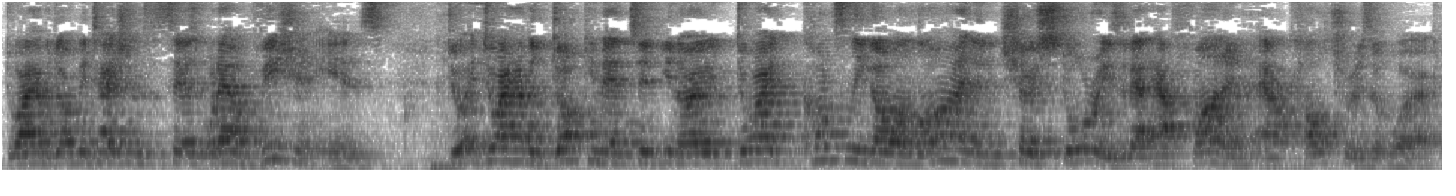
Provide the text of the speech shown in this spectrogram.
Do I have a documentation that says what our vision is? Do, do I have a documented, you know, do I constantly go online and show stories about how fun our culture is at work?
